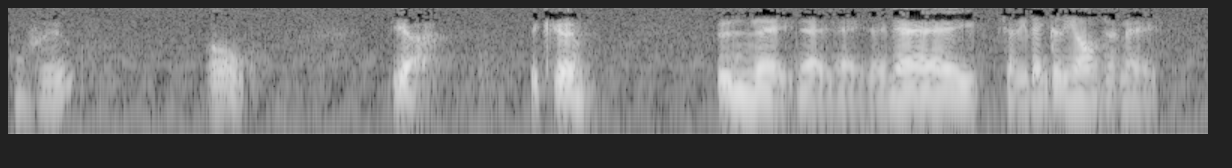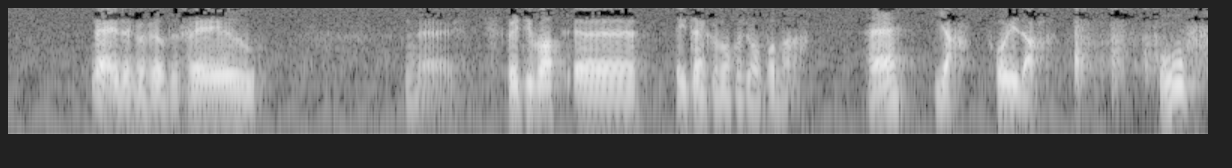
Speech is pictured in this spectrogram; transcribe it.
Hoeveel? Oh. Ja. Ik, eh... eh, Nee, nee, nee, nee, nee. Zeg, ik denk er niet aan, zeg, nee. Nee, dat is me veel te veel. Nee. Weet u wat? eh, ik denk er nog eens over na. Hè? Ja, goeiedag. Oef,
